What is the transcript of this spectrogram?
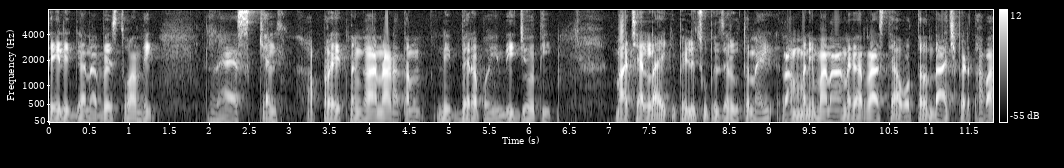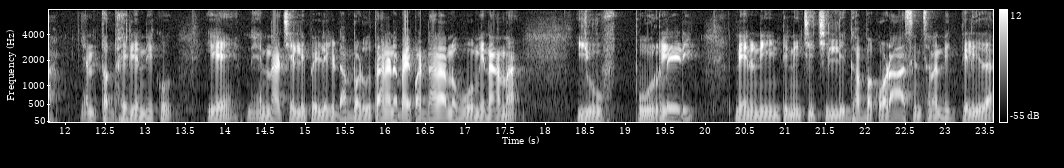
తేలిగ్గా నవ్వేస్తూ అంది. రాస్కెల్ అప్రయత్నంగా అన్నాడు అతను. నివ్వెరపోయింది జ్యోతి. మా చెల్లాయికి పెళ్ళి చూపులు జరుగుతున్నాయి. రమ్మని మా నాన్నగారు రాస్తే ఆ ఉత్తరం దాచిపెడతావా? ఎంత ధైర్యం నీకు? ఏ నేను నా చెల్లి పెళ్ళికి డబ్బు అడుగుతానని భయపడ్డారా నువ్వు మీ నాన్న? You poor lady. నేను నీ ఇంటి నుంచి చిల్లి గబ్బ కూడా ఆశించనని నీకు తెలియదా?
